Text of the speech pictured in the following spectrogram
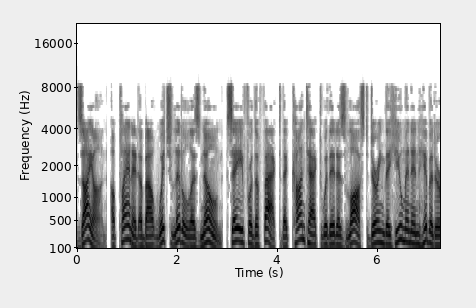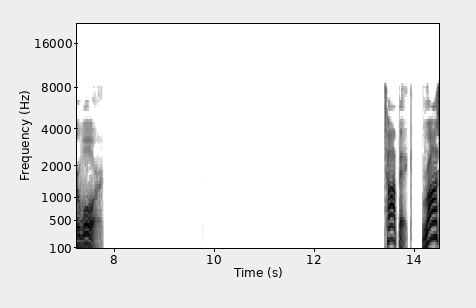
Zion, a planet about which little is known, save for the fact that contact with it is lost during the Human Inhibitor War. Topic: Ross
